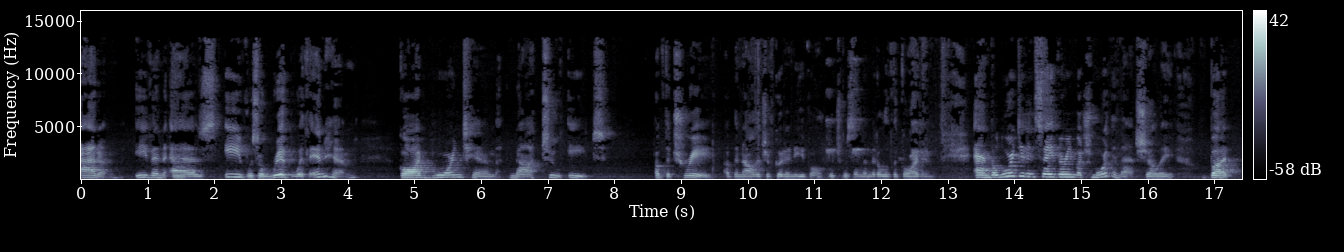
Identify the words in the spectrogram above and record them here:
Adam, even as Eve was a rib within him, God warned him not to eat of the tree of the knowledge of good and evil, which was in the middle of the garden. And the Lord didn't say very much more than that, Shelley, but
